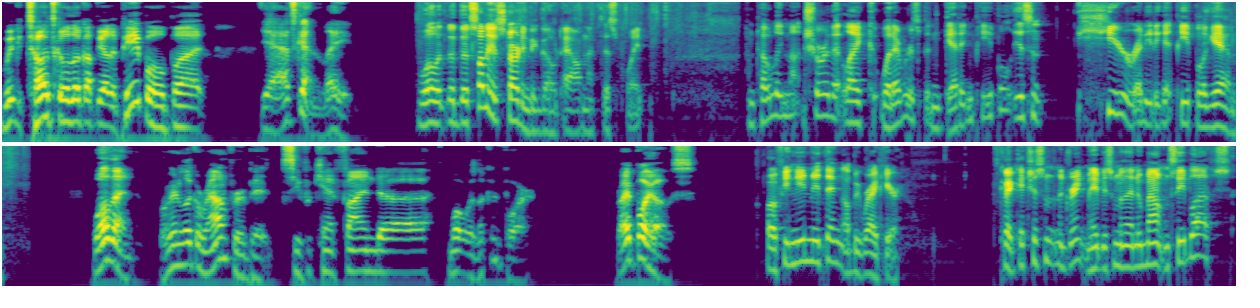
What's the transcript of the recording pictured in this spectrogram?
We could totes go look up the other people, but yeah, it's getting late. Well, the, the sun is starting to go down at this point. I'm totally not sure that like whatever's been getting people isn't here ready to get people again. Well then, we're gonna look around for a bit, see if we can't find uh, what we're looking for. Right, boyos? Well, if you need anything, I'll be right here. Can I get you something to drink? Maybe some of that new Mountain Sea Blast?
